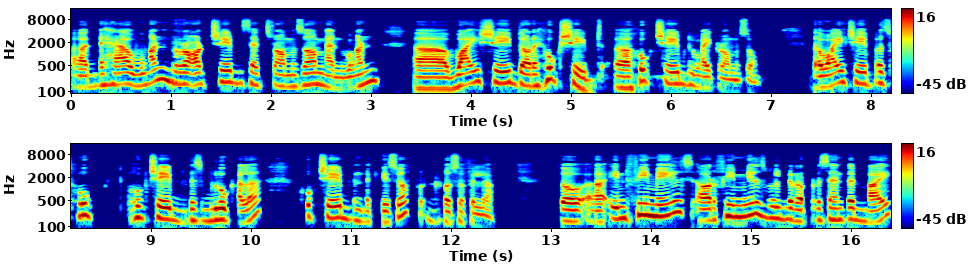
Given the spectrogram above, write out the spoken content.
uh, they have one rod-shaped sex chromosome and one uh, Y-shaped or a hook-shaped uh, hook-shaped Y chromosome. The Y shape is hook hook shaped this blue color hook shaped in the case of drosophila. So uh, in females our females will be represented by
